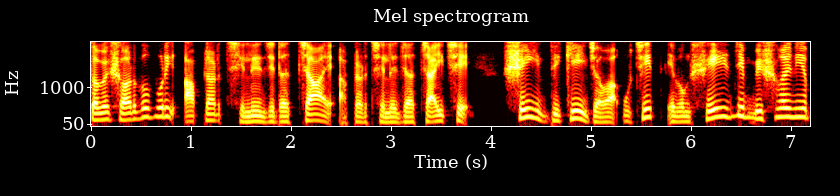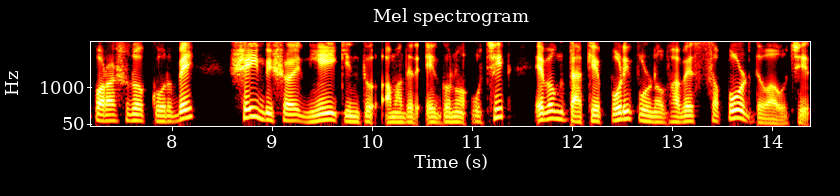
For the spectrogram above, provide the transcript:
তবে সর্বোপরি আপনার ছেলে যেটা চায়, আপনার ছেলে যা চাইছে, সেই দিকেই যাওয়া উচিত এবং সেই যে বিষয় নিয়ে পড়াশুনো করবে, সেই বিষয় নিয়েই কিন্তু আমাদের এগোনো উচিত এবং তাকে পরিপূর্ণভাবে সাপোর্ট দেওয়া উচিত।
